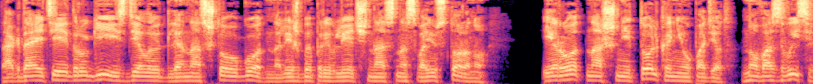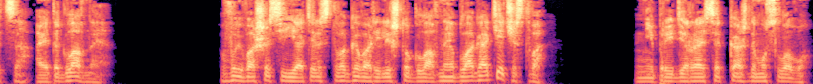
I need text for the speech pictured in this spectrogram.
Тогда и те, и другие сделают для нас что угодно, лишь бы привлечь нас на свою сторону. И род наш не только не упадет, но возвысится, а это главное. Вы, ваше сиятельство, говорили, что главное благо Отечества. Не придирайся к каждому слову.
